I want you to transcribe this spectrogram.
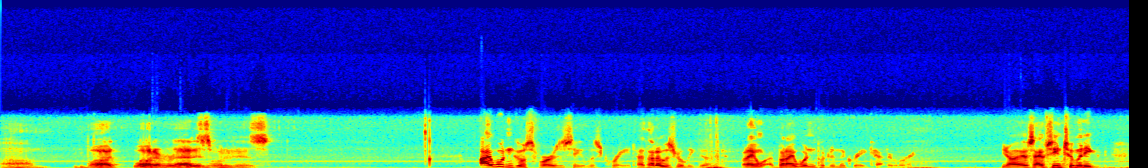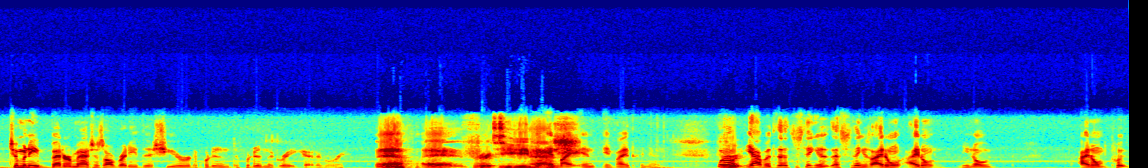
um, but whatever. That is what it is. I wouldn't go so far as to say it was great. I thought it was really good, but I but I wouldn't put it in the great category. You know, I've seen too many too many better matches already this year to put it in, to put it in the great category. Yeah, for a TV match. In my in, in my opinion. Well, yeah, but that's the thing. Is, that's the thing is I don't I don't you know I don't put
